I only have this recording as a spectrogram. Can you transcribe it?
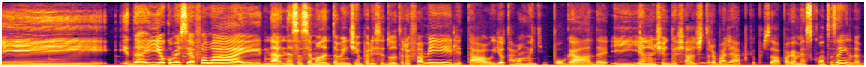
E, e daí eu comecei a falar, e na, nessa semana também tinha aparecido outra família e tal, e eu tava muito empolgada, e eu não tinha deixado de trabalhar, porque eu precisava pagar minhas contas ainda.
